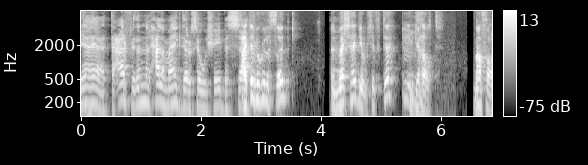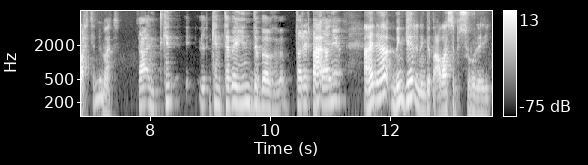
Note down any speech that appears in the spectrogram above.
يا يا أنت عارف إذا إن الحالة ما يقدر يسوي شيء بس حتى. بقول الصدق المشهد يوم شفته انقهرت ما فرحت انه مات آه أنت كنت كنت تبي يندبغ بطريقة آه. ثانية أنا منقهر ان انقطع راسه بالسهولة دي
